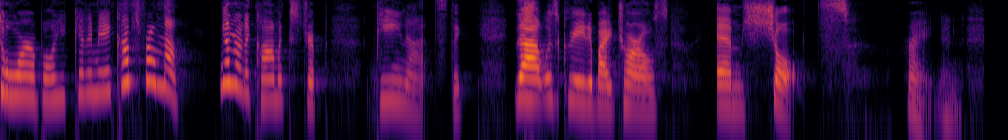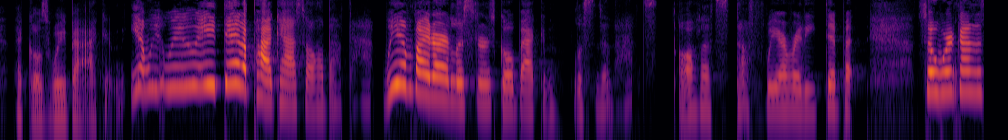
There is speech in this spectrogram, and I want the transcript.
adorable. You kidding me? It comes from the, you know, the comic strip Peanuts. The, that was created by Charles M. Schulz. Right. And that goes way back. And Yeah, we, we, we did a podcast all about that. We invite our listeners go back and listen to that, all that stuff we already did. But so we're gonna.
